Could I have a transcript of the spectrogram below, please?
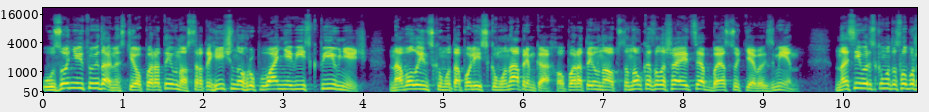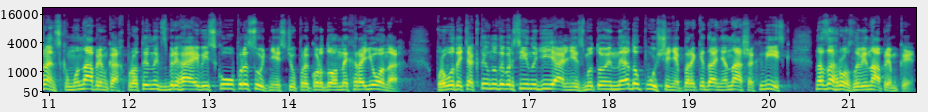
У зоні відповідальності оперативно-стратегічного групування військ Північ на Волинському та Поліському напрямках оперативна обстановка залишається без суттєвих змін. На Сіверському та Слобожанському напрямках противник зберігає військову присутність у прикордонних районах, проводить активну диверсійну діяльність з метою недопущення перекидання наших військ на загрозливі напрямки,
